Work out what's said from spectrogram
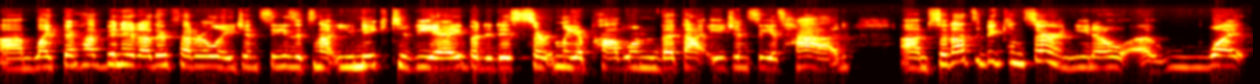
um, like there have been at other federal agencies. It's not unique to VA, but it is certainly a problem that that agency has had. Um, so that's a big concern. You know, uh, what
